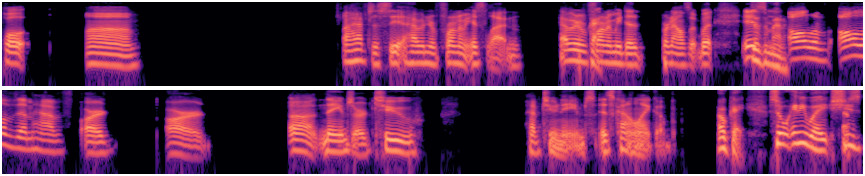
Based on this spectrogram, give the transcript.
Pull. Um, I have to see it, have it in front of me. It's Latin. Have it in Okay. front of me to pronounce it, but it Doesn't matter. All of all of them have are are uh names are two have two names. It's kind of like a Okay. So anyway, she's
